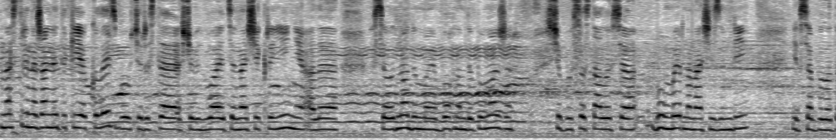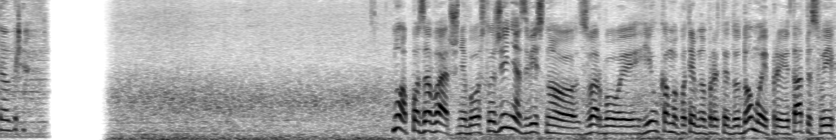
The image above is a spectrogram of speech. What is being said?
Настрій, на жаль, не такий, як колись був через те, що відбувається в нашій країні, але все одно думаю, Бог нам допоможе, щоб все сталося, був мир на нашій землі і все було добре. Ну а по завершенню богослужіння, звісно, з вербовою гілками потрібно прийти додому і привітати своїх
